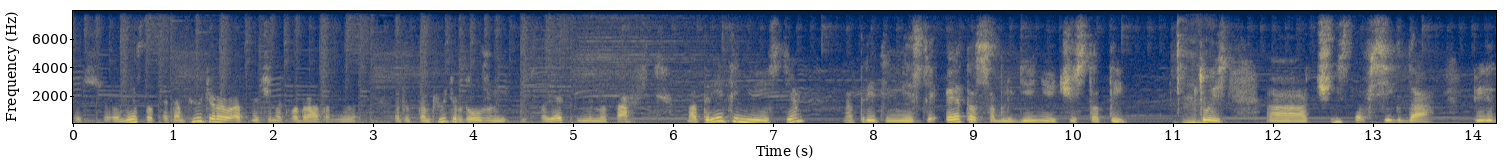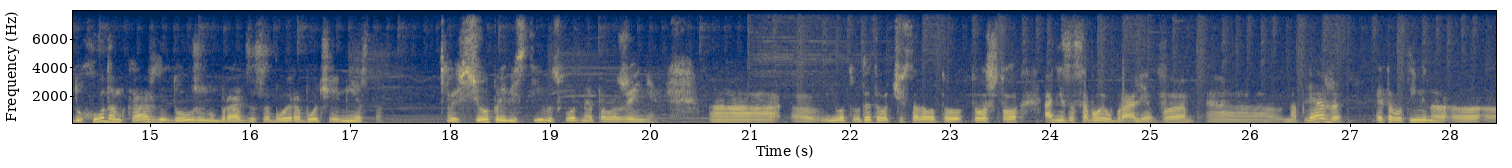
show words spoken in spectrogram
То есть место для компьютера отмечено квадратом. Этот компьютер должен стоять именно там. На третьем месте, на третьем месте это соблюдение чистоты. Mm-hmm. То есть э, чисто всегда. Перед уходом каждый должен убрать за собой рабочее место. То есть все привести в исходное положение. А, и вот, вот это вот чистота, вот то, то, что они за собой убрали в, а, на пляже, это вот именно э,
